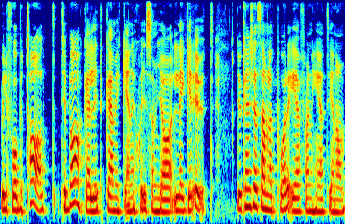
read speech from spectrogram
vill få betalt tillbaka lika mycket energi som jag lägger ut. Du kanske har samlat på dig erfarenhet genom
